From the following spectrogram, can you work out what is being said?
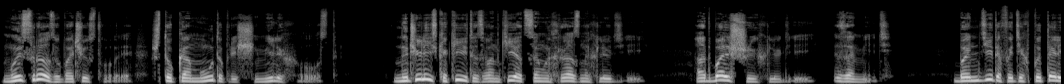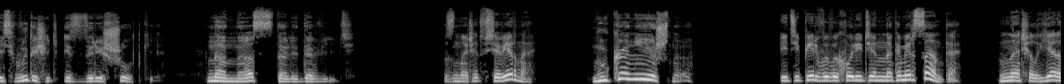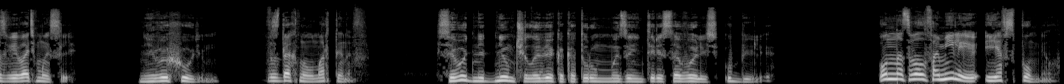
«Мы сразу почувствовали, что кому-то прищемили хвост. Начались какие-то звонки от самых разных людей. От больших людей, заметь. Бандитов этих пытались вытащить из-за решетки. На нас стали давить». «Значит, все верно?» «Ну, конечно!» и теперь вы выходите на коммерсанта», — начал я развивать мысль. «Не выходим», — вздохнул Мартынов. «Сегодня днем человека, которым мы заинтересовались, убили». Он назвал фамилию, и я вспомнил.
